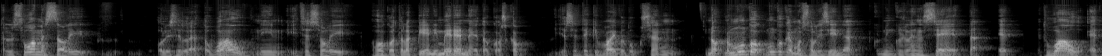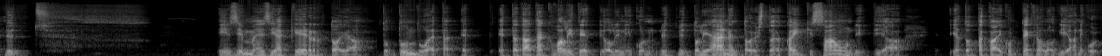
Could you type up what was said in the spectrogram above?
täällä Suomessa oli, oli sillä, että wow, niin itse asiassa oli HK pieni merenneito, koska ja se teki vaikutuksen, no, no mun, mun kokemus oli siinä niin kuin se, että et, et wow, että nyt ensimmäisiä kertoja tuntuu, että, että, että tämä, tämä kvaliteetti oli niin kuin, nyt, nyt oli äänentoisto ja kaikki soundit ja ja totta kai kun teknologia on niin kuin,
